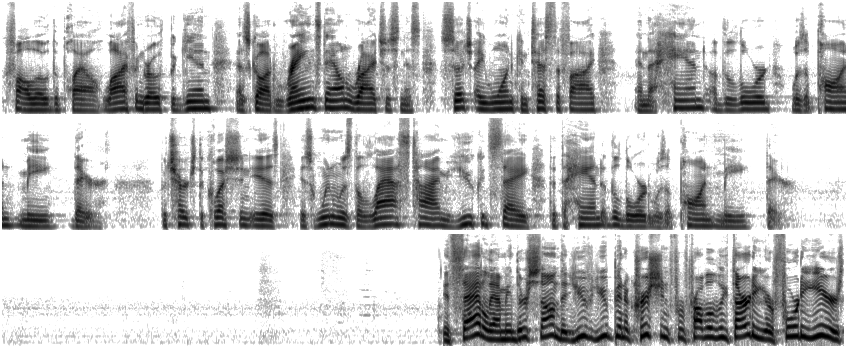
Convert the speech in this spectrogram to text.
follow the plow. Life and growth begin as God rains down righteousness. Such a one can testify, and the hand of the Lord was upon me there. But church, the question is, is when was the last time you could say that the hand of the Lord was upon me there? And sadly, I mean, there's some that you've, you've been a Christian for probably 30 or 40 years.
